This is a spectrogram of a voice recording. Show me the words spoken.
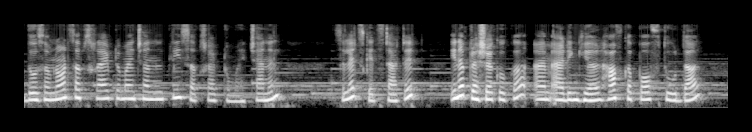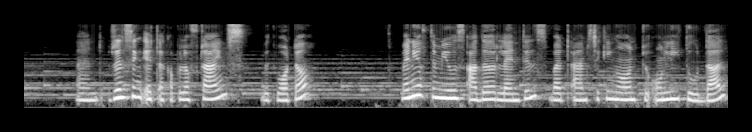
those who have not subscribed to my channel, please subscribe to my channel. So let's get started. In a pressure cooker, I am adding here half cup of tur dal and rinsing it a couple of times with water. Many of them use other lentils but I am sticking on to only tur dal.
